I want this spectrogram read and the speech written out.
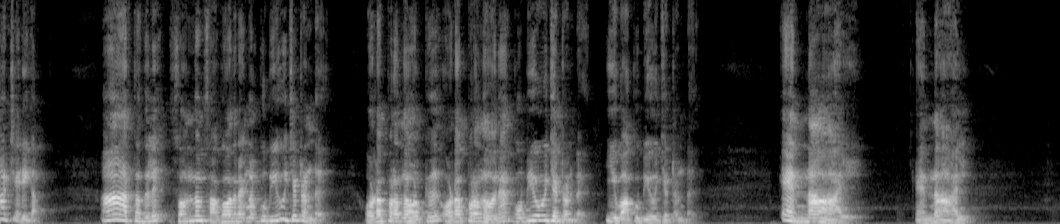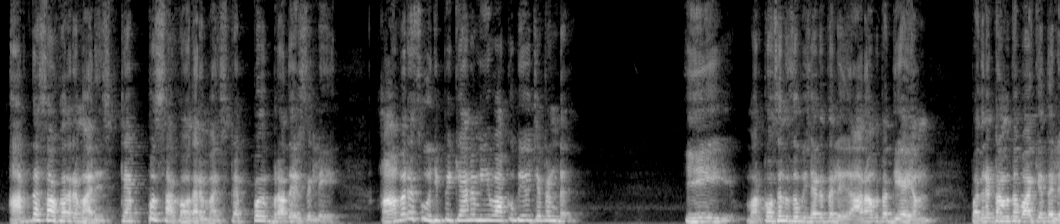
ആക്ഷരികം ആ അർത്ഥത്തിൽ സ്വന്തം സഹോദരങ്ങൾക്ക് ഉപയോഗിച്ചിട്ടുണ്ട്. ഒടപ്രന്നോൾക്ക് ഒടപ്രന്നോന് ഉപയോഗിച്ചിട്ടുണ്ട്. ഈ വാക്ക് ഉപയോഗിച്ചിട്ടുണ്ട്. എന്നാൽ എന്നാൽ അർദ്ധ സഹോദരന്മാർ സ്റ്റെപ്പ് സഹോദരന്മാർ സ്റ്റെപ്പ് ബ്രദേഴ്സ് ഇല്ലേ അവരെ സൂചിപ്പിക്കാനും ഈ വാക്ക് ഉപയോഗിച്ചിട്ടുണ്ട്. ഈ മർക്കോസിന്റെ സുവിശേഷത്തിൽ ആറാമത്തെ അധ്യായം പതിനെട്ടാമത്തെ വാക്യത്തിൽ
